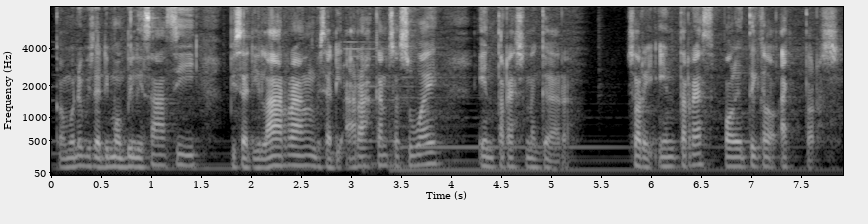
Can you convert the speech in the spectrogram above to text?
kemudian bisa dimobilisasi, bisa dilarang, bisa diarahkan sesuai interest negara. Sorry, interest political actors.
